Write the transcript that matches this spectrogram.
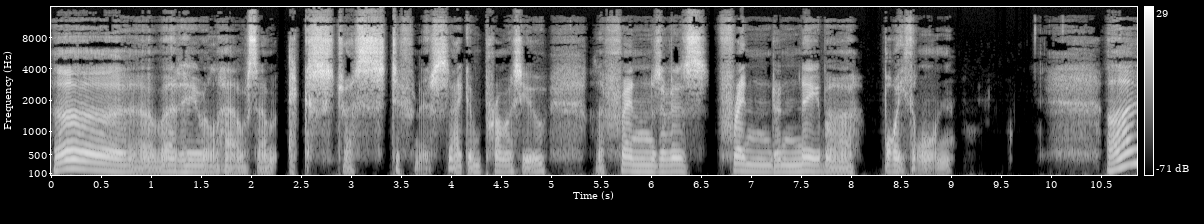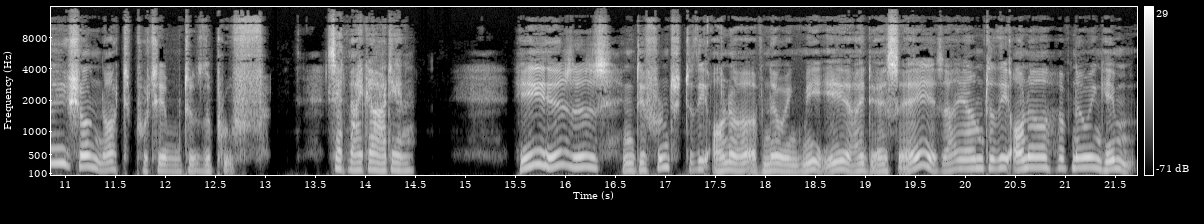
but he will have some extra stiffness, I can promise you, for the friends of his friend and neighbour Boythorn. I shall not put him to the proof," said my guardian. "He is as indifferent to the honour of knowing me, I dare say, as I am to the honour of knowing him.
